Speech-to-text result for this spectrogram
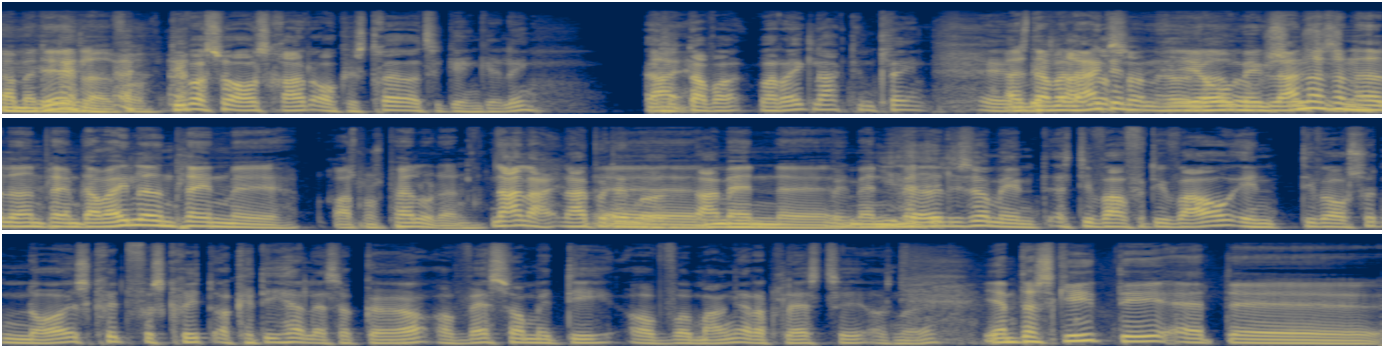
Nå, men det er jeg glad for. Det var så også ret orkestreret til gengæld, ikke? Altså, Nej. der var, var der ikke lagt en plan? Øh, Altså, der var lagt en, havde jo, Mikkel Andersen havde lavet en plan. Der var ikke lavet en plan med Rasmus Paludan. Nej, nej, nej, på den Øh, måde. Nej, men, øh, men, men- I men havde ligesom en... Altså, det var, for det var jo en, det var jo sådan nøje skridt for skridt, og kan det her lade sig gøre, og hvad så med det, og hvor mange er der plads til, og sådan noget, ikke? Jamen, der skete det, at... Øh,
